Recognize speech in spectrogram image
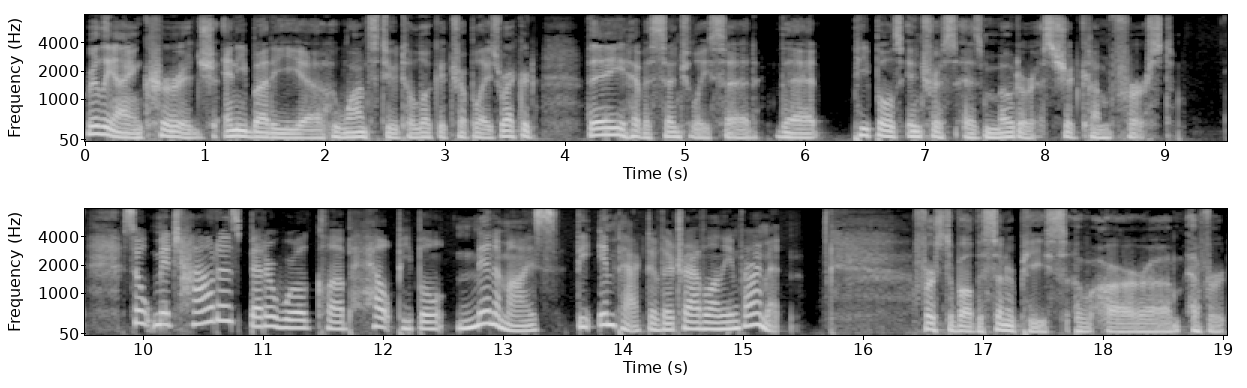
really, I encourage anybody uh, who wants to to look at AAA's record. They have essentially said that people's interests as motorists should come first. So, Mitch, how does Better World Club help people minimize the impact of their travel on the environment? First of all, the centerpiece of our um, effort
